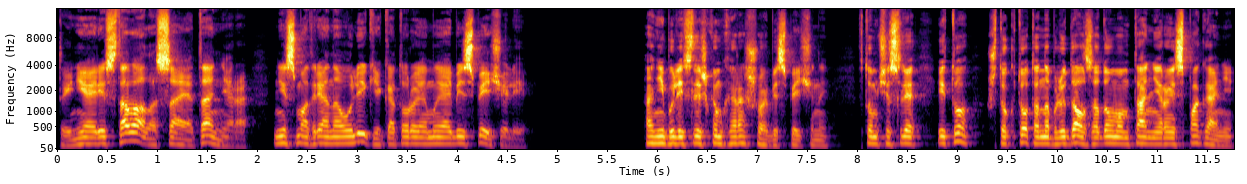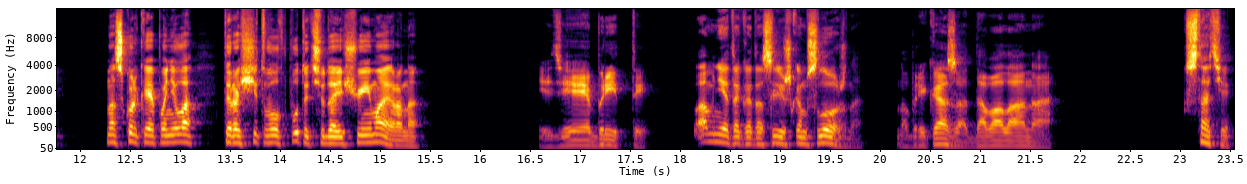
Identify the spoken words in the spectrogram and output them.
ты не арестовала Сая Таннера, несмотря на улики, которые мы обеспечили». Они были слишком хорошо обеспечены, в том числе и то, что кто-то наблюдал за домом Таннера из Пагани. Насколько я поняла, ты рассчитывал впутать сюда еще и Майрона. Идея Бритты. По мне так это слишком сложно, но приказы отдавала она. Кстати,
